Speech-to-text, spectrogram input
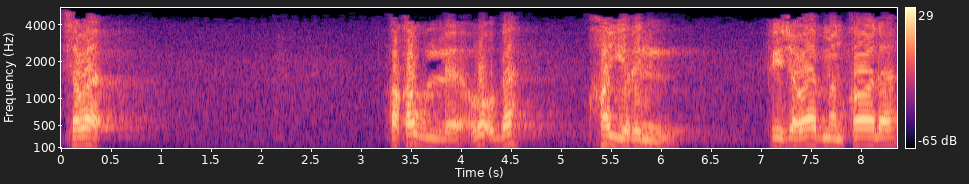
سواء. كقول رؤبة خير في جواب من قال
